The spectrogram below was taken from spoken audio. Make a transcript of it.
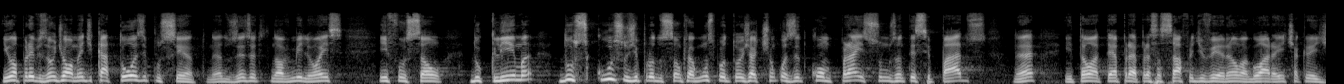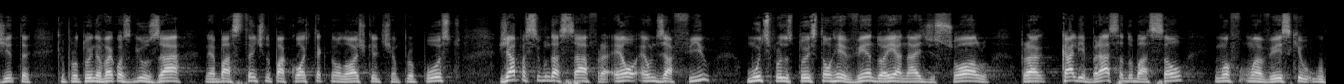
e uma previsão de aumento de 14%, né, 289 milhões, em função do clima, dos custos de produção que alguns produtores já tinham conseguido comprar insumos antecipados. Né? Então, até para essa safra de verão agora, a gente acredita que o produtor ainda vai conseguir usar né, bastante do pacote tecnológico que ele tinha proposto. Já para a segunda safra é um, é um desafio, Muitos produtores estão revendo aí a análise de solo para calibrar essa adubação, uma, uma vez que o,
